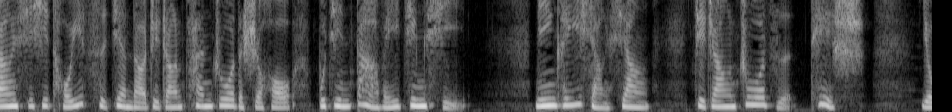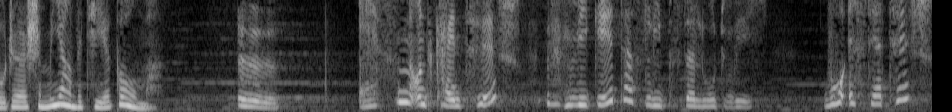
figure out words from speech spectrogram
当西西头一次见到这张餐桌的时候，不禁大为惊喜。您可以想象这张桌子 （tisch） 有着什么样的结构吗？Äh, Essen und kein Tisch? Wie geht das, liebster Ludwig? Wo ist der Tisch?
